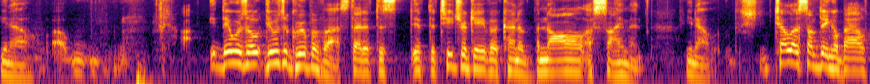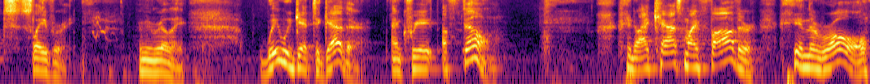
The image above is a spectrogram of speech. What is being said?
You know, uh, there was a there was a group of us that if this if the teacher gave a kind of banal assignment, you know, tell us something about slavery. I mean, really, we would get together and create a film. You know, I cast my father in the role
